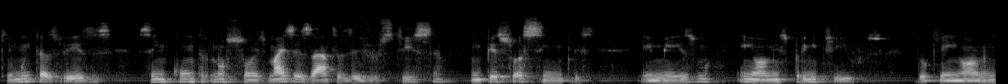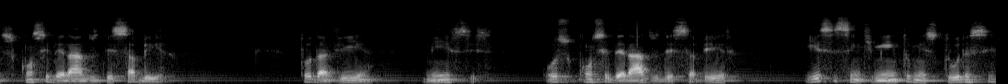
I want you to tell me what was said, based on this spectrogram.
que muitas vezes se encontra noções mais exatas de justiça em pessoas simples e mesmo em homens primitivos do que em homens considerados de saber. Todavia, nesses, os considerados de saber, esse sentimento mistura-se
